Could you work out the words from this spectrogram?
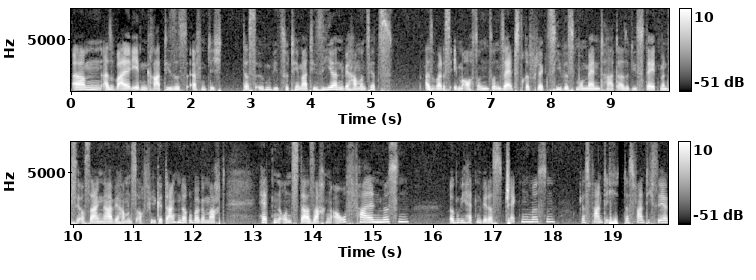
Ähm, also weil eben gerade dieses öffentlich das irgendwie zu thematisieren, wir haben uns jetzt, also weil das eben auch so ein, so ein selbstreflexives Moment hat, also die Statements, die auch sagen, na, wir haben uns auch viel Gedanken darüber gemacht, hätten uns da Sachen auffallen müssen, irgendwie hätten wir das checken müssen. Das fand ich, das fand ich sehr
